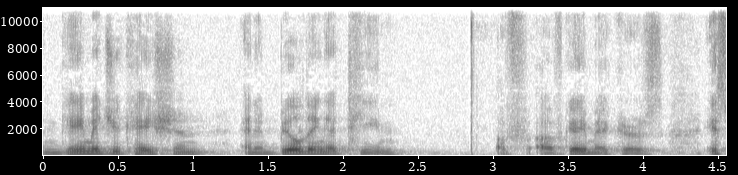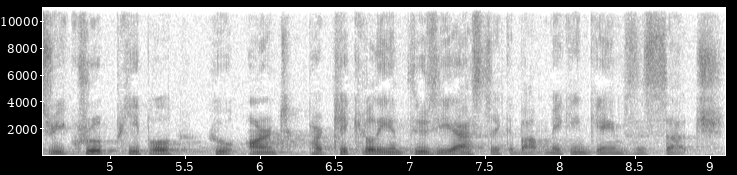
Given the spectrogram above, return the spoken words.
in game education and in building a team of, of game makers is to recruit people who aren't particularly enthusiastic about making games as such,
